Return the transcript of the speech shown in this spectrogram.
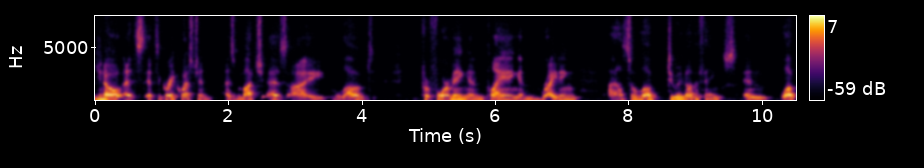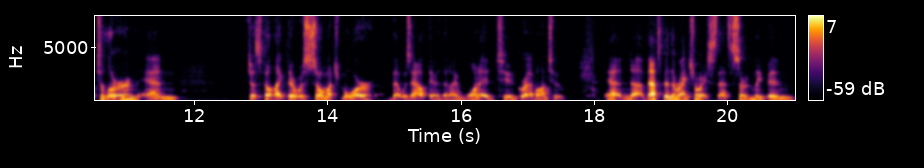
you know, it's it's a great question. As much as I loved performing and playing and writing, I also loved doing other things and loved to learn and just felt like there was so much more that was out there that I wanted to grab onto. And uh, that's been the right choice. That's certainly been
